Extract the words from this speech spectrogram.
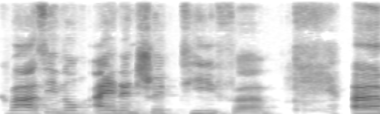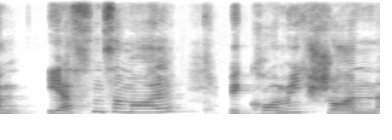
quasi noch einen Schritt tiefer. Ähm, erstens einmal bekomme ich schon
